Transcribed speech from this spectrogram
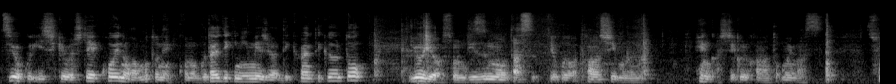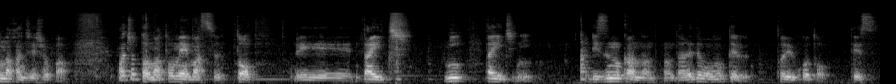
強く意識をして、こういうのがもっとね、この具体的にイメージができるようになってくると、いよいよそのリズムを出すということが楽しいものに変化してくるかなと思います。そんな感じでしょうか。まあ、ちょっとまとめますと、えー、第一に、第一にリズム感なんてのは誰でも持てるということです。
